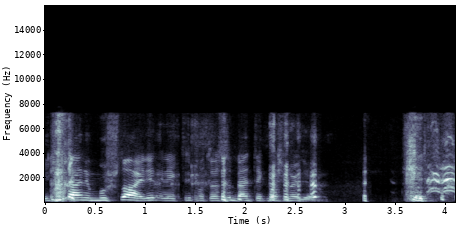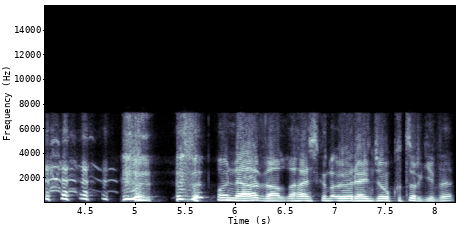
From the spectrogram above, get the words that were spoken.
iki tane Muşlu ailenin elektrik faturasını ben tek başıma ödüyorum. O ne abi Allah aşkına öğrenci okutur gibi.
